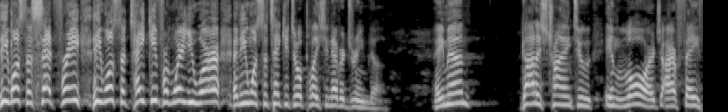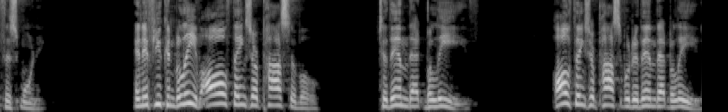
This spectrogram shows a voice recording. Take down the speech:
He wants to set free. He wants to take you from where you were and he wants to take you to a place you never dreamed of. Amen. God is trying to enlarge our faith this morning. And if you can believe, all things are possible to them that believe. All things are possible to them that believe.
